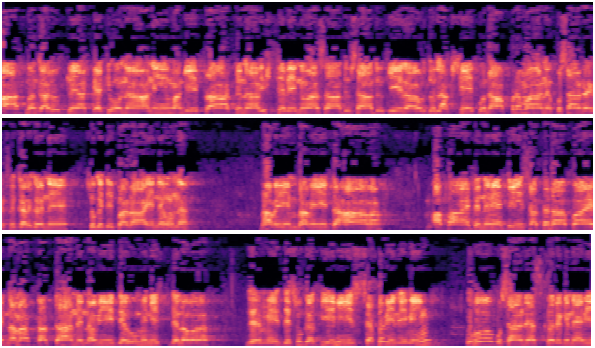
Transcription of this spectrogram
ආත්ම ගරුත්වයක් ඇති වුණා. අනේ මගේ ප්‍රාර්ථනා විශ්ත වෙනවා සාදු සාදු කියලා අවුරුදු ලක්ෂය පුරා අප්‍රමාණ කුසල රැස් කරගෙන සුගති පරායන වුණා. භවයෙන් භවයට ආව. අපායට නැති සතර අපාය නමක් අත්හන්න නොවේ දෙව් මිනිස් දෙලොව මේ දෙසුගතියෙහි සැප විඳින්මින් බොහෝ කුසල රැස් කරගෙන ඇවි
